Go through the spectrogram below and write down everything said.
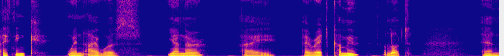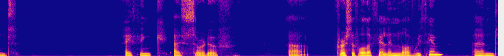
I think when I was younger, I I read Camus a lot, and I think I sort of, uh, first of all, I fell in love with him, and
